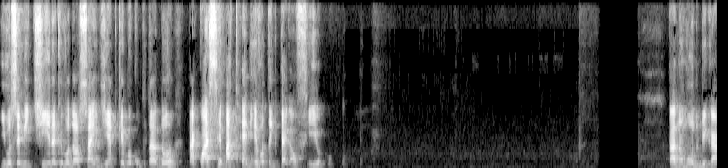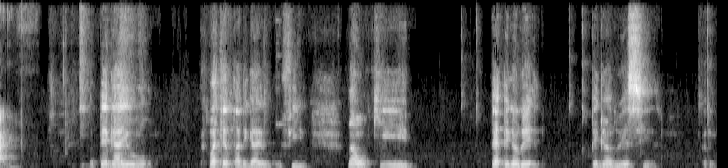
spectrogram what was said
E você me tira, que eu vou dar uma saidinha, porque meu computador está quase sem bateria, eu vou ter que pegar o fio. Tá no mudo, Bicalho. Vou pegar aí o. Vai tentar ligar o, o fio. Não, que. É, pegando, pegando esse. Peraí.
